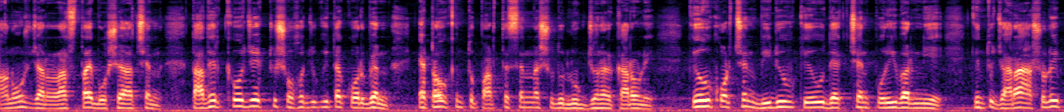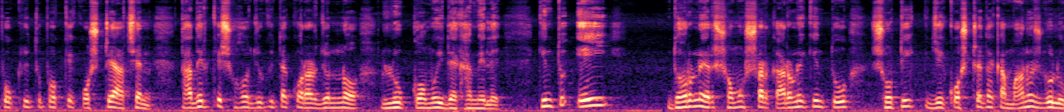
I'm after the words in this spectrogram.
মানুষ যারা রাস্তায় বসে আছেন, তাদেরকেও যে একটু সহযোগিতা করবেন, এটাও কিন্তু পারতেছেন না শুধু লোকজনের কারণে। কেউ করছেন ভিডিও, কেউ দেখছেন পরিবার নিয়ে, কিন্তু যারা আসলেই প্রকৃতপক্ষে কষ্টে আছেন, তাদেরকে সহযোগিতা করার জন্য লোক কমই দেখা মেলে। কিন্তু এই ধরনের সমস্যার কারণে কিন্তু সঠিক যে কষ্টে থাকা মানুষগুলো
